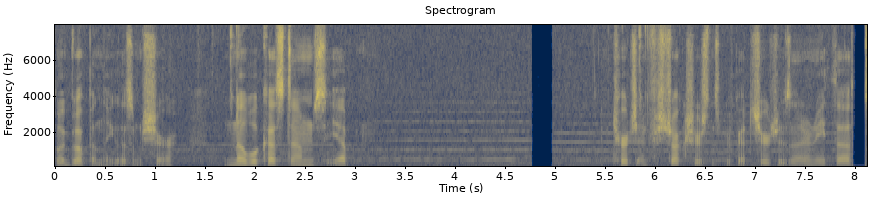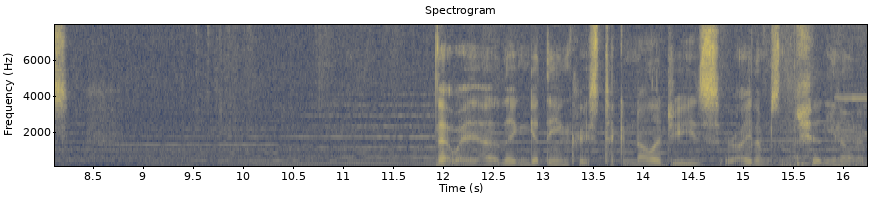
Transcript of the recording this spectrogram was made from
We'll go up in legalism, sure. Noble customs, yep. Church infrastructure, since we've got churches underneath us. That way uh, they can get the increased technologies or items and shit, you know what I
